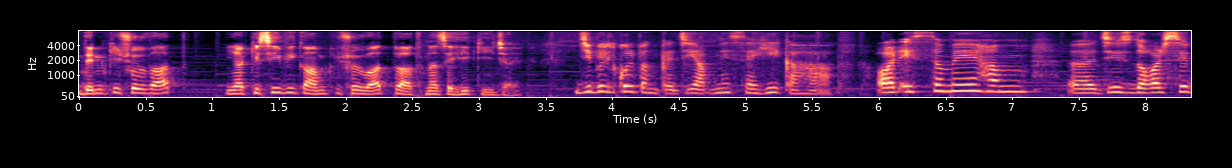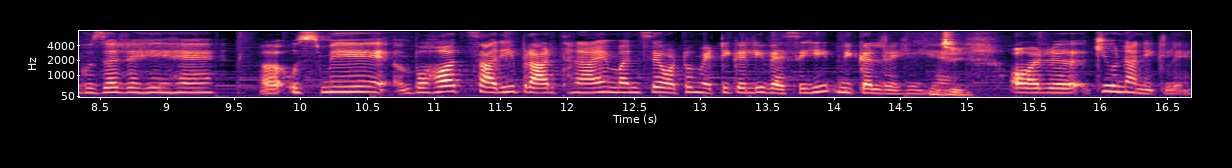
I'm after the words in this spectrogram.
दिन की शुरुआत या किसी भी काम की शुरुआत प्रार्थना से ही की जाए। जी बिल्कुल पंकज जी आपने सही कहा। और इस समय हम जिस दौर से गुज़र रहे हैं उसमें बहुत सारी प्रार्थनाएँ मन से ऑटोमेटिकली वैसे ही निकल रही हैं। और क्यों ना निकलें?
